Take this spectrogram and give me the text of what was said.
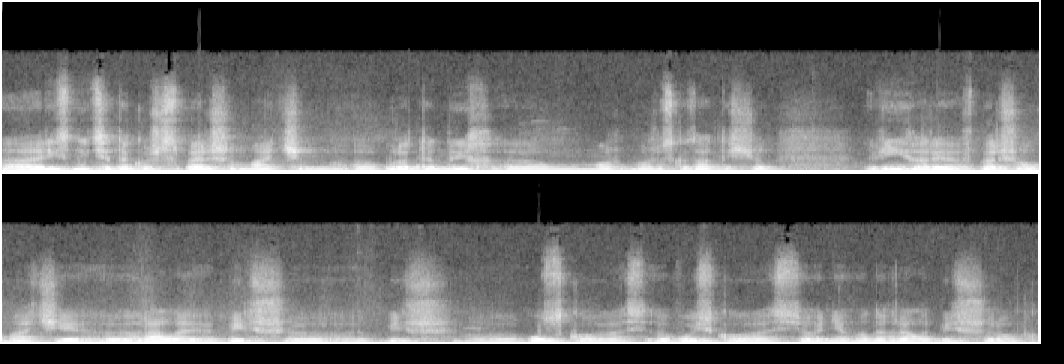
Е, Різниця також з першим матчем е, проти них. е, Можу сказати, що Вінгери в першому матчі грали більш, більш с- вузько, а сьогодні вони грали більш широко.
